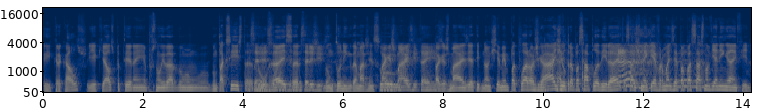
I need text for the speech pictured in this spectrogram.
e cracá-los e aqueá-los para terem a personalidade de um, de um taxista, Isso de um isso racer, isso giro, de um tuning da margem sul. Pagas mais e tens. Pagas mais e é tipo, não, isto é mesmo para colar aos gajos e ultrapassar pela direita, sabes como é que é? Vermelhos é para passar se não vier ninguém, filho.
